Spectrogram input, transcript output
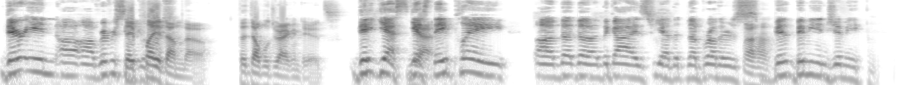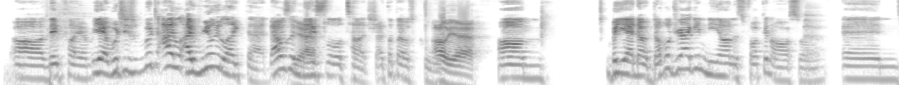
they're in uh, uh River City. They play Girls. them though. The Double Dragon dudes. They yes, yes, Yeah. they play uh the the the guys, yeah, the, the brothers, Uh-huh. Bi- Bimmy and Jimmy. Uh, they play them. Yeah, which is which I I really like that. That was a Yeah. nice little touch. I thought that was cool. Oh yeah. Um, but yeah, no, Double Dragon Neon is fucking awesome, and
